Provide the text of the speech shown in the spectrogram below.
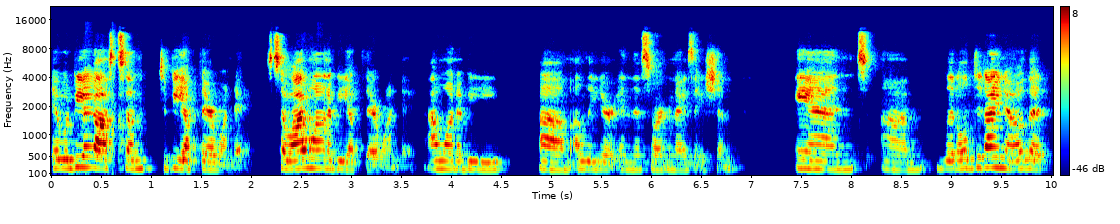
it would be awesome to be up there one day. So I want to be up there one day. I want to be um, a leader in this organization. And um, little did I know that,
